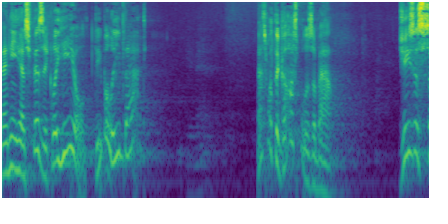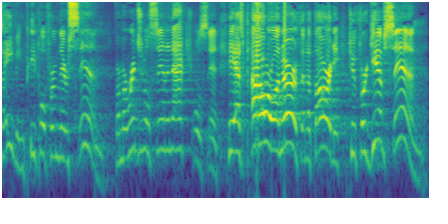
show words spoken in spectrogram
than He has physically healed. Do you believe that? That's what the gospel is about. Jesus saving people from their sin, from original sin and actual sin. He has power on earth and authority to forgive sin.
